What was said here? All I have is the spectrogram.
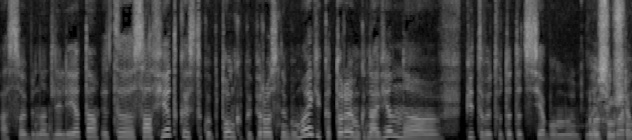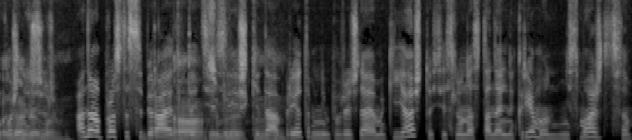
особенно для лета. Это салфетка из такой тонкой папиросной бумаги, которая мгновенно впитывает вот этот себум Высушивает, да, жир. Бы? Она просто собирает а, вот эти собирает. излишки, угу. да, при этом не повреждая макияж. То есть, если у нас тональный крем, он не смажется,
